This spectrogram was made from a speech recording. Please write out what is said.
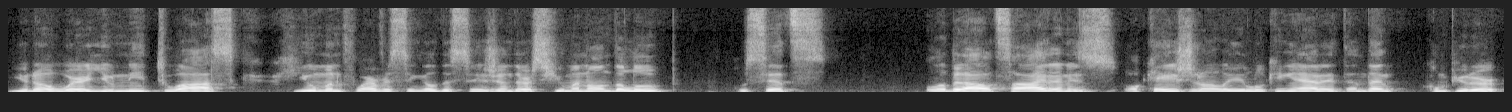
you know, where you need to ask human for every single decision. There's human on the loop who sits a little bit outside and is occasionally looking at it, and then computer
